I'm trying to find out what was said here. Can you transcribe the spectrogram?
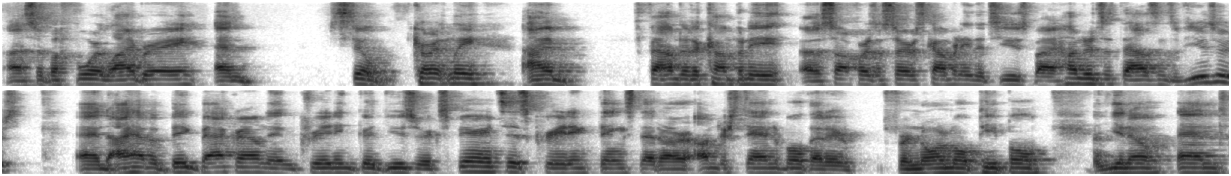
Uh, so before LBRY and still currently, I founded a company, a software as a service company that's used by hundreds of thousands of users. And I have a big background in creating good user experiences, creating things that are understandable, that are for normal people, you know, and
